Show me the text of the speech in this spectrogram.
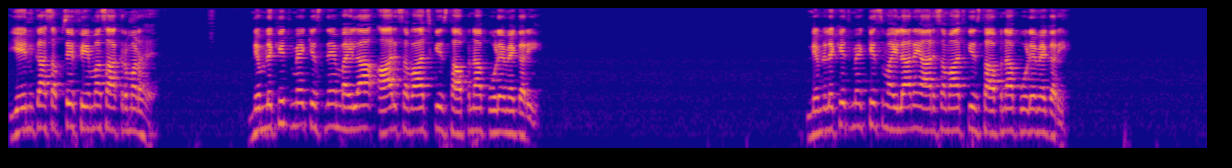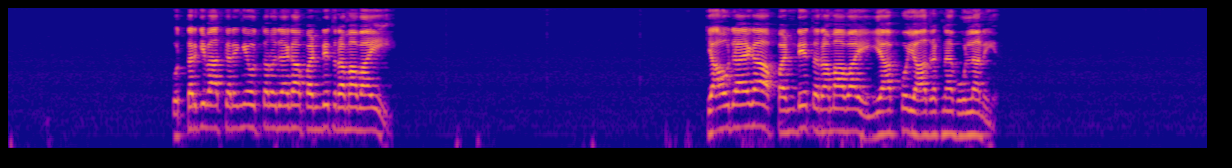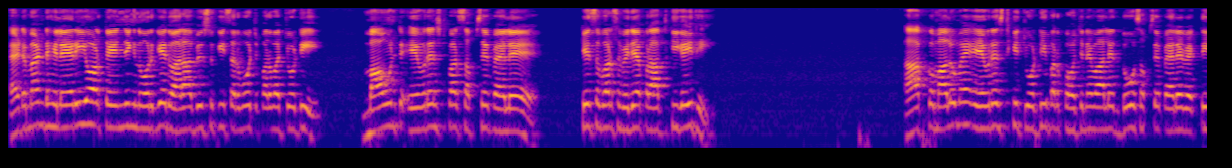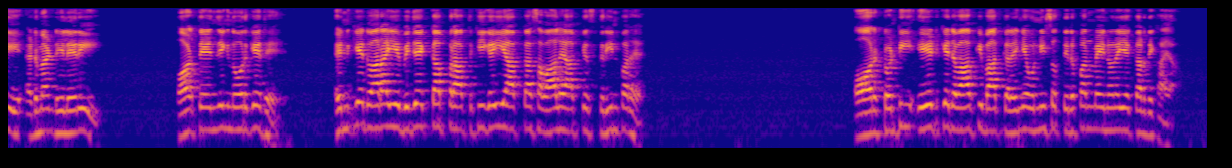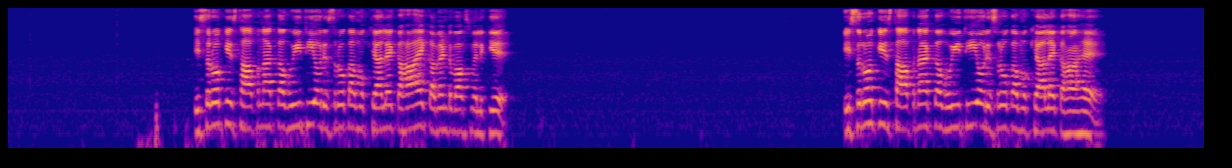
ये इनका सबसे फ़ेमस आक्रमण है। निम्नलिखित में किसने महिला आर्य समाज की स्थापना पुणे में करी? निम्नलिखित में किस महिला ने आर्य समाज की स्थापना पुणे में करी? उत्तर की बात करेंगे, उत्तर हो जाएगा पंडित रमाबाई। क्या हो जाएगा? पंडित रमाबाई, ये आपको याद रखना है, भूलना नहीं है। एडमंड हिलेरी और तेंजिंग नोर्गे द्वारा विश्व की सर्वोच्च पर्वत चोटी, माउंट एवरेस्ट पर सबसे पहले किस वर्ष विजय प्राप्त की गई थी? आपको मालूम है, एवरेस्ट की चोटी पर पहुँचने वाले दो सबसे पहले व्यक्ति एडमंड हिलेरी और तेंजिंग नोरके थे। इनके द्वारा ये विजय कब प्राप्त की गई आपका सवाल है, आपके स्क्रीन पर है। और 28 के जवाब की बात करेंगे, उन्नीस सौ तिरपन में इन्होंने ये कर दिखाया। इसरो की स्थापना कब हुई थी और इसरो का मुख्यालय कहाँ है, कमेंट बॉक्स में लिखिए। इसरो की स्थापना कब हुई थी और इसरो का मुख्यालय कहाँ है?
